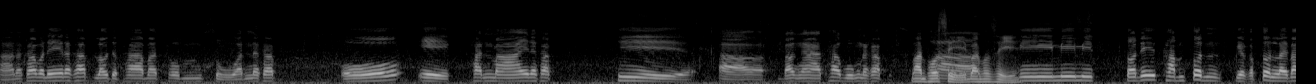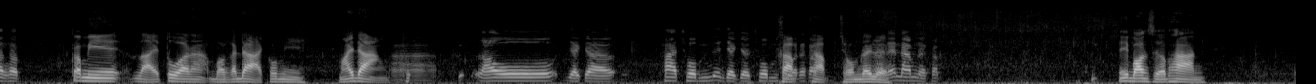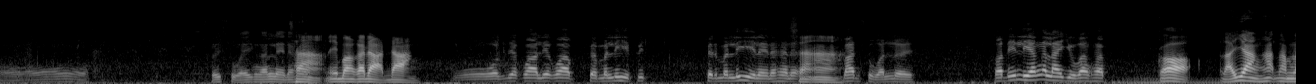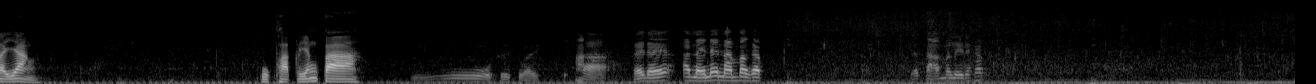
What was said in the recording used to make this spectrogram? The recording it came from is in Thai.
อ่านะครับวันนี้นะครับเราจะพามาชมสวนนะครับ โอเอกพันไม้นะครับ ที่อ่าบางงาท่าวุ้งนะครับ บ้านโพสีอ่า บ้านโพสี มีมีมีตอนนี้ทำต้นเกี่ยวกับต้นอะไรบ้างครับก็มีหลายตัวนะบอลกระดาษก็มีไม้ด่างอ่าทุกเราอยากจะพาชมเนี่ยอยากจะชมสครับวนนะคครัรับบชมได้เลยอ่าแนะนำหน่อยครับนี่บอลเสือพานโอ้ สวยๆอย่างนั้นเลยนะใช่นี่บอลกระดาษด่างโอ้เรียกว่าเรียกว่าเฟมิลี่เฟมิลี่เลยนะฮะเนี่ยใช่อ่าบ้านสวนเลย ตอนนี้เลี้ยงอะไรอยู่บ้างครับ ก็หลายอย่างฮะทำหลายอย่างปลูกผักเลี้ยงปลา โอ้สวยๆอะ อ่าไหนไหนอันไหนแนะนำบ้างครับเดี๋ยวตามมาเลยนะครับ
